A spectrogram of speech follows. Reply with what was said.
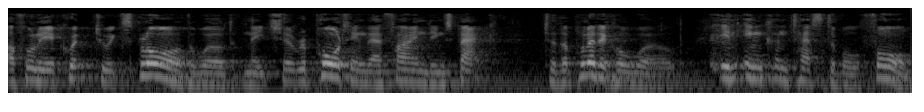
are fully equipped to explore the world of nature, reporting their findings back to the political world in incontestable form.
